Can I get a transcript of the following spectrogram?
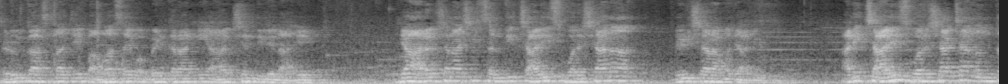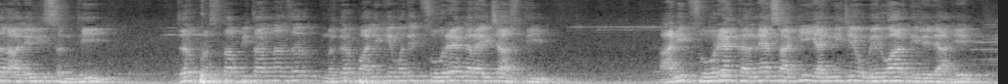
शेड्यूल कास्टला जे बाबासाहेब आंबेडकरांनी आरक्षण दिलेलं आहे या आरक्षणाची संधी चाळीस वर्षानं बीड शहरामध्ये आली होती. आणि चाळीस वर्षाच्या नंतर आलेली संधी जर प्रस्थापितांना जर नगरपालिकेमध्ये चोऱ्या करायच्या असतील आणि चोऱ्या करण्यासाठी यांनी जे उमेदवार दिलेले आहेत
